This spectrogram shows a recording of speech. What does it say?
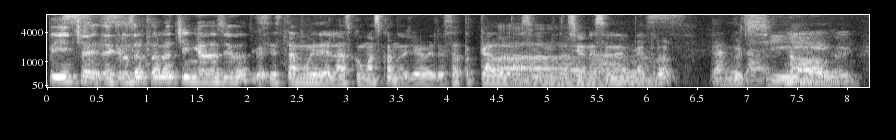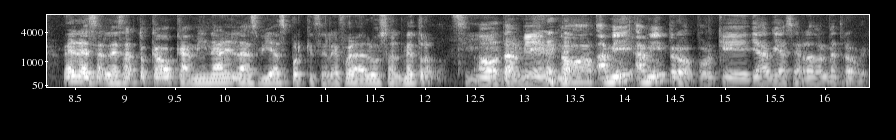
pinche. De cruzar toda la chingada ciudad, güey. Sí está muy del asco, más cuando llueve. ¿Les ha tocado las Ah, inundaciones en el metro? Caminar. Sí, No, güey. Eh, ¿Les, les ha tocado caminar en las vías porque se le fue la luz al metro? Sí, No, güey. también. No, a mí, a mí, pero porque ya había cerrado el metro, güey.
